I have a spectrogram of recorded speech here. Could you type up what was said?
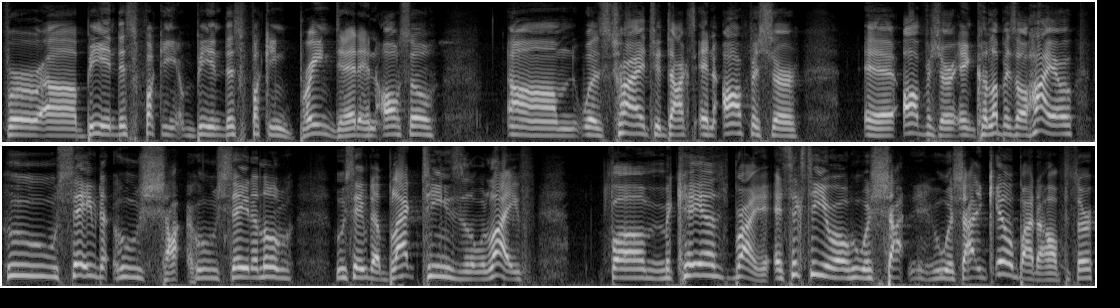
for uh being this fucking being this fucking brain dead and also um, was trying to dox an officer, uh, officer in Columbus, Ohio, who saved, who shot, who saved a little, who saved a black teen's life from Ma'Khia Bryant, a 16-year-old who was shot, who was shot and killed by the officer,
